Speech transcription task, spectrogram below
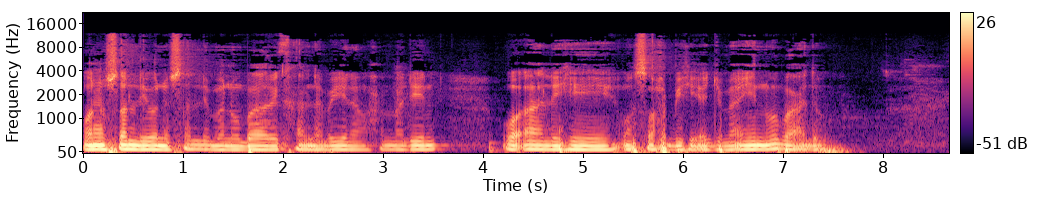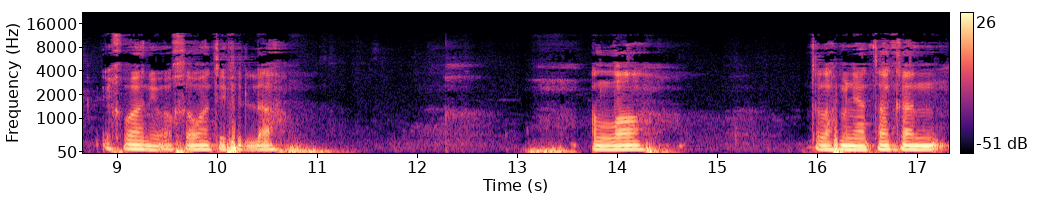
ونصلي ونسلم ونبارك على نبينا محمد وآله وصحبه أجمعين. وبعد إخواني وأخواتي في الله Allah telah menyatakan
